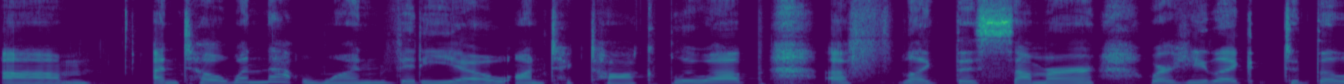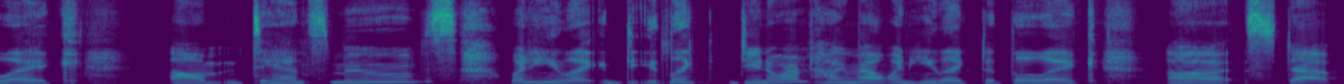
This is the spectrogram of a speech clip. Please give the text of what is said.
um, until when that one video on TikTok blew up of like this summer where he like did the like um dance moves when he like do, like do you know what I'm talking about? When he like did the like uh step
